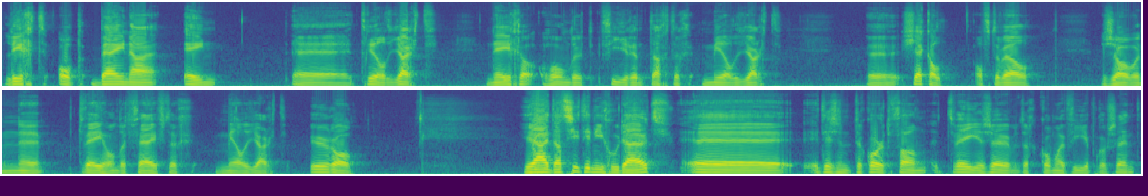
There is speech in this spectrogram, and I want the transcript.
ligt op bijna 1 triljard. 984 miljard shekel. Oftewel zo'n 250 miljard euro. Ja, dat ziet er niet goed uit. Uh, het is een tekort van 72,4 procent.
